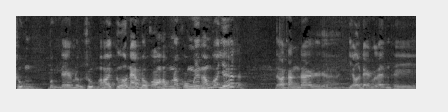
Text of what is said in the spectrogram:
xuống bưng đèn rồi xuống hỏi cửa nào đồ còn không? Nó còn nguyên không có gì hết đó, thành ra ờ, dở đèn lên thì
